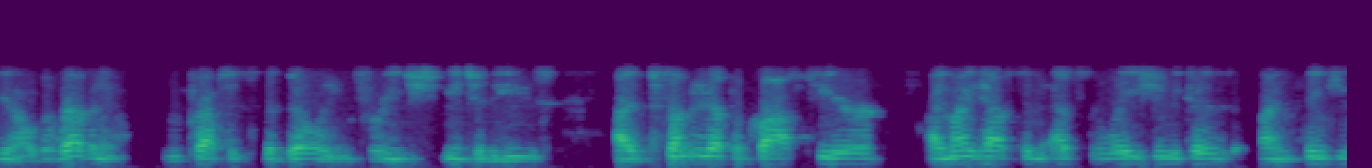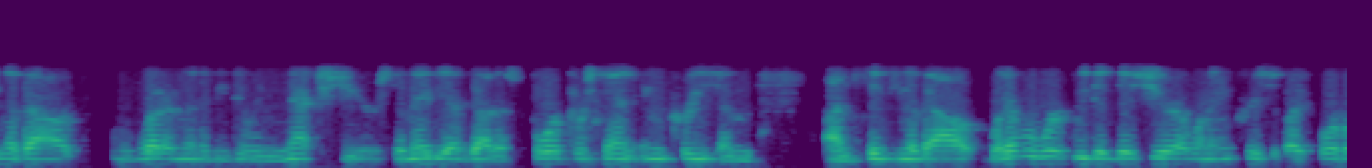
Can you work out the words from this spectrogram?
you know the revenue. Perhaps it's the billing for each each of these. I've summed it up across here. I might have some escalation because I'm thinking about what I'm going to be doing next year. So maybe I've got a 4% increase and I'm thinking about whatever work we did this year, I want to increase it by 4%.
